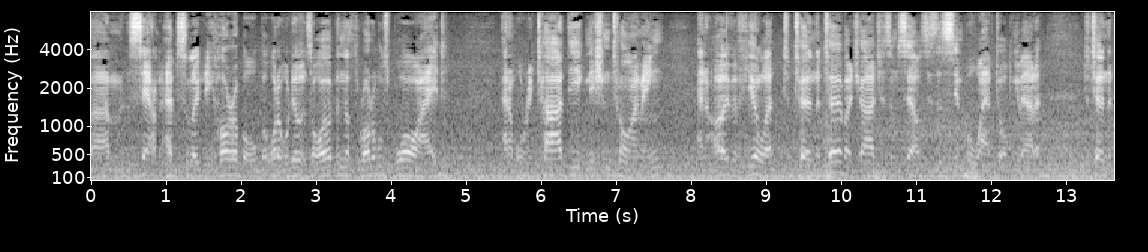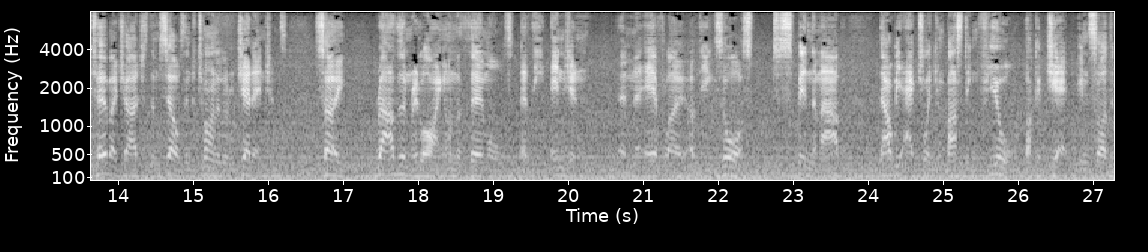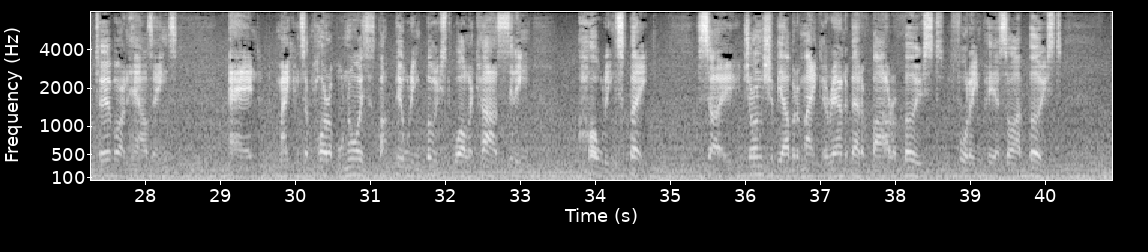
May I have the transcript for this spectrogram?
um, sound absolutely horrible. But what it will do is I'll open the throttles wide, and it will retard the ignition timing and overfuel it to turn the turbochargers themselves. Is a simple way of talking about it. To turn the turbochargers themselves into tiny little jet engines. So rather than relying on the thermals of the engine and the airflow of the exhaust to spin them up, they'll be actually combusting fuel like a jet inside the turbine housings and making some horrible noises but building boost while the car's sitting holding speed. So John should be able to make around about a bar of boost, 14 psi boost,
